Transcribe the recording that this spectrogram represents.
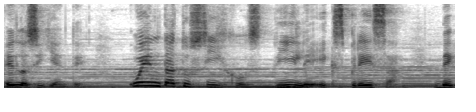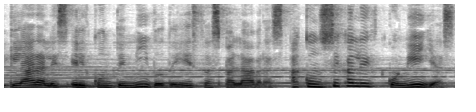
es lo siguiente: cuenta a tus hijos, dile, expresa, Declárales el contenido de estas palabras, aconsejales con ellas,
